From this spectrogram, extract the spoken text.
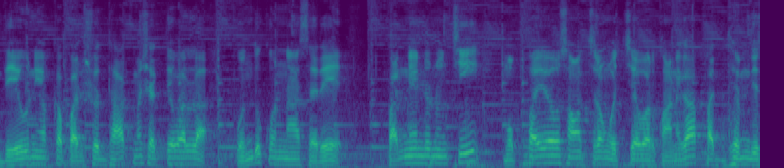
దేవుని యొక్క పరిశుద్ధాత్మ శక్తి వల్ల పొందుకున్నా సరే. పన్నెండు నుంచి ముప్పైవ సంవత్సరం వచ్చే వరకు అనగా పద్దెనిమిది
